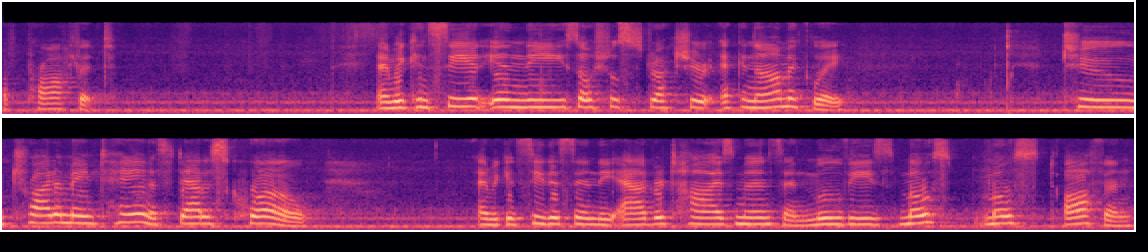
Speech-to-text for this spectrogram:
of profit. And we can see it in the social structure economically to try to maintain a status quo. And we can see this in the advertisements and movies most, most often,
